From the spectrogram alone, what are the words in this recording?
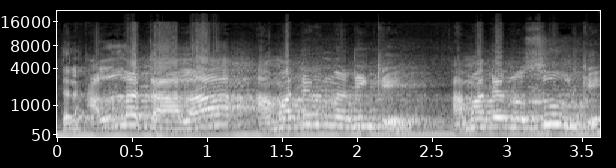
তাহলে আল্লাহ তাআলা আমাদের নবীকে, আমাদের রসুলকে,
